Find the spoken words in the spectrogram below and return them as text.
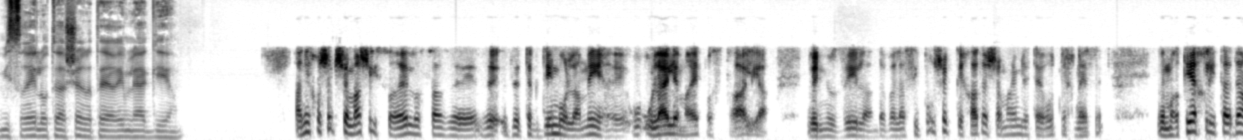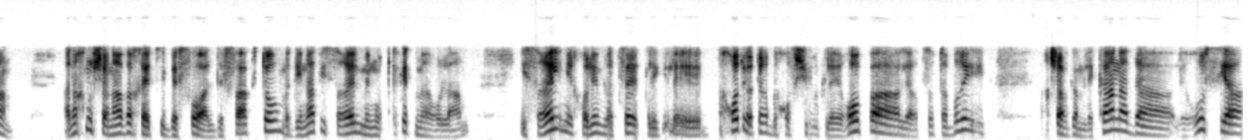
אם ישראל לא תאשר לתיירים להגיע. אני חושב שמה שישראל עושה זה, זה, זה תקדים עולמי, אולי למעט אוסטרליה וניו זילנד, אבל הסיפור של פתיחת השמיים לתיירות נכנסת, זה מרתיח לי את הדם. אנחנו שנה וחצי בפועל, דה פקטו, מדינת ישראל מנותקת מהעולם. ישראלים יכולים לצאת פחות או יותר בחופשיות לאירופה, לארצות הברית, עכשיו גם לקנדה, לרוסיה,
